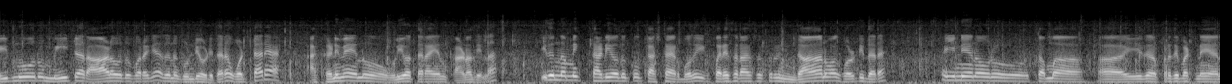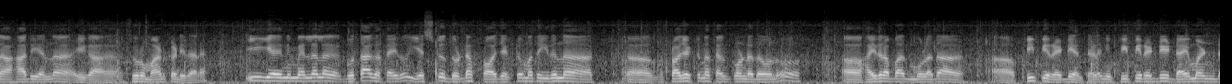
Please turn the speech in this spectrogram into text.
ಐದುನೂರು ಮೀಟರ್ ಆಳೋದವರೆಗೆ ಅದನ್ನು ಗುಂಡಿ ಹೊಡಿತಾರೆ. ಒಟ್ಟಾರೆ ಆ ಕಣಿವೆ ಏನು ಉಳಿಯೋ ಥರ ಏನು ಕಾಣೋದಿಲ್ಲ. ಇದು ನಮಗೆ ತಡೆಯೋದಕ್ಕೂ ಕಷ್ಟ ಇರ್ಬೋದು. ಈಗ ಪರಿಸರ ಆಸಕ್ತರು ನಿಧಾನವಾಗಿ ಹೊರಟಿದ್ದಾರೆ. ಇನ್ನೇನು ಅವರು ತಮ್ಮ ಇದರ ಪ್ರತಿಭಟನೆಯ ಹಾದಿಯನ್ನು ಈಗ ಶುರು ಮಾಡ್ಕೊಂಡಿದ್ದಾರೆ. ಈಗ ನಿಮ್ಮೆಲ್ಲೆಲ್ಲ ಗೊತ್ತಾಗುತ್ತೆ ಇದು ಎಷ್ಟು ದೊಡ್ಡ ಪ್ರಾಜೆಕ್ಟು. ಮತ್ತು ಇದನ್ನು ಪ್ರಾಜೆಕ್ಟನ್ನು ತೆಗೆದುಕೊಂಡದವನು ಹೈದರಾಬಾದ್ ಮೂಲದ ಪಿ ಪಿ ರೆಡ್ಡಿ ಅಂತೇಳಿ. ನೀವು P P Reddy diamond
